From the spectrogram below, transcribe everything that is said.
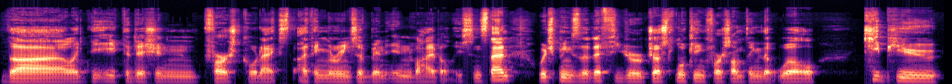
the like the eighth edition first codex, I think Marines have been inviolably since then. Which means that if you're just looking for something that will keep you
